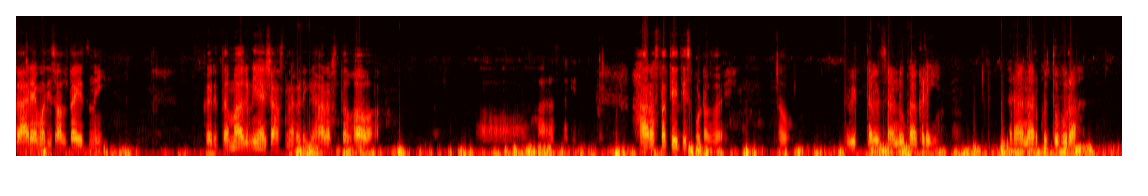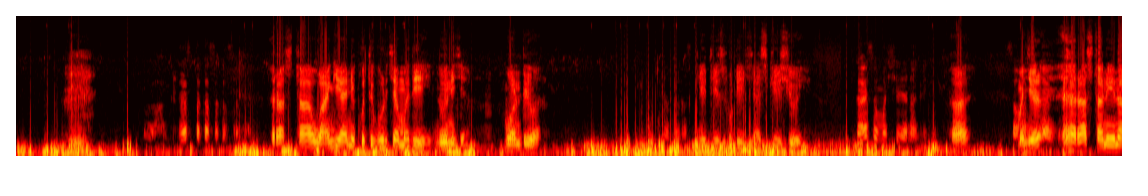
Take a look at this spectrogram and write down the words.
गाऱ्यामध्ये चालता येत नाही. करिता मागणी आहे शासनाकडे की हा रस्ता व्हावा. हा रस्ता किती? हा रस्ता तेहतीस फुटाचा आहे. हो. विठ्ठल सांडू काकडे राहणार कुतुपुरा रस्ता कसा कसा आहे? रस्ता वांगी आणि कुतुपूरच्या मध्ये दोन्हीच्या बाउंड्रीवर. तेहतीस फुटी शासकीय शिवाय. काय समस्या आहे नागरिक? हा? म्हणजे? रस्ता नाही ना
